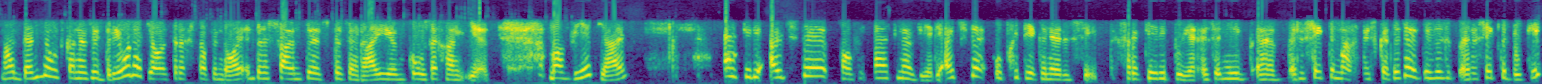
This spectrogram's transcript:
Maar ek dink nou ons kan nou so 300 jaar terugstap en daai interessante speserye en kosse gaan eet. Maar weet jy, ek het die oudste of ek nou weet die oudste opgetekende resep vir 'n currypoeier is in die uh, resepte manuskrip. Dit is 'n resepteboekie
